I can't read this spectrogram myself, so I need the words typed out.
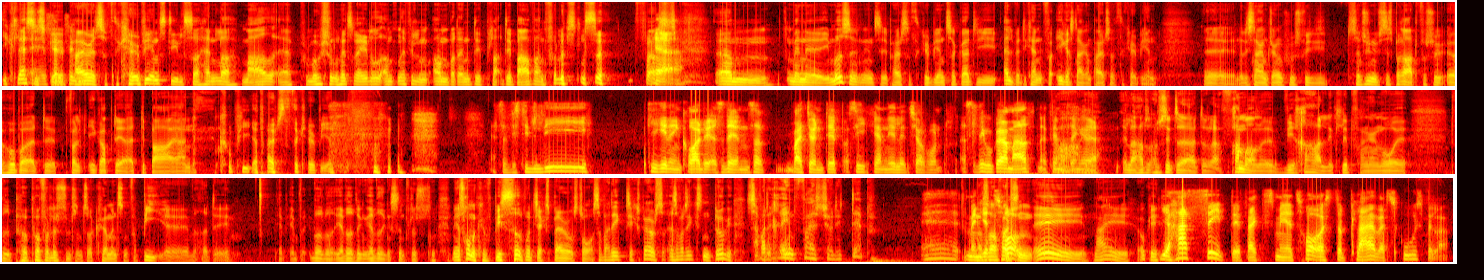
I klassiske Øh, øh. Pirates of the Caribbean-stil, så handler meget af promotional-materialet om den her film, om hvordan det, det bare var en forlystelse først. Ja. Um, men øh, i modsætning til Pirates of the Caribbean, så gør de alt, hvad de kan for ikke at snakke om Pirates of the Caribbean, øh, når de snakker om Jungle Cruise, fordi sandsynligvis desperat forsøg. Jeg håber, at øh, folk ikke opdager, at det bare er en kopi af Pirates of the Caribbean. Altså, hvis de lige gik ind i en grotte, altså den, så var Johnny Depp, og så gik han lige lidt sjovt rundt. Altså, det kunne gøre meget den her film, Oh, tænker ja. jeg. Eller har du, har du set det der, det der fremragende virale klip fra en gang, hvor øh, du ved, på, på forlystelsen, så kører man sådan forbi, øh, hvad hedder det, jeg, jeg, ved, jeg, ved, jeg, ved, ikke- jeg ved ikke sådan men jeg tror, man kan forbi sidde på Jack Sparrow står, så var det ikke Jack Sparrow, altså var det ikke sådan en dukke, så var det rent faktisk Johnny Depp. Øh, men og jeg så tror, folk sådan, hey, nej, okay. jeg har set det faktisk, men jeg tror også, der plejer at være skuespillere.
